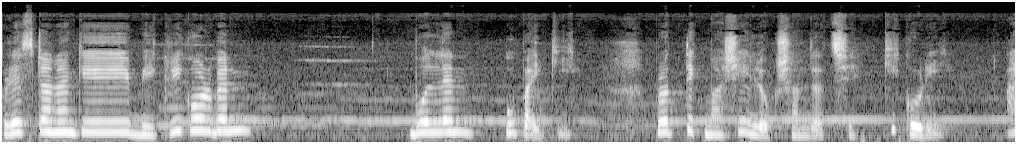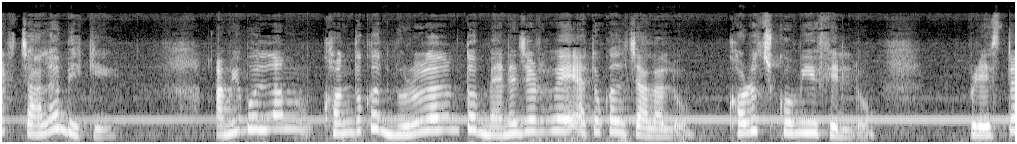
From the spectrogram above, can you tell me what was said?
প্রেসটা নাকি বিক্রি করবেন? বললেন, উপায় কি? প্রত্যেক মাসেই লোকসান যাচ্ছে, কি করি? আর চালাবে কে? আমি বললাম, খন্দকার নুরুল আলম তো ম্যানেজার হয়ে এতকাল চালালো, খরচ কমিয়ে ফেলল। প্রেসটা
